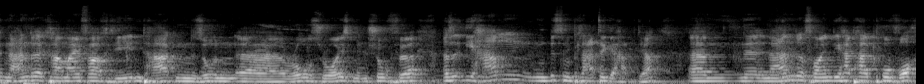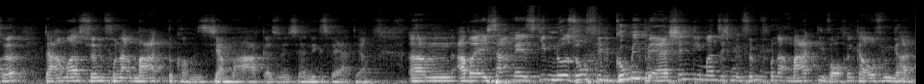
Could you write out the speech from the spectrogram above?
Eine andere kam einfach jeden Tag so ein äh, Rolls Royce mit einem Chauffeur. Also die haben ein bisschen Platte gehabt, ja. Ähm, eine, eine, andere Freundin, die hat halt pro Woche damals 500 Mark bekommen. Das ist ja Mark, also ist ja nichts wert, ja. Ähm, aber ich sag mir, es gibt nur so viele Gummibärchen, die man sich mit 500 Mark die Woche kaufen kann.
